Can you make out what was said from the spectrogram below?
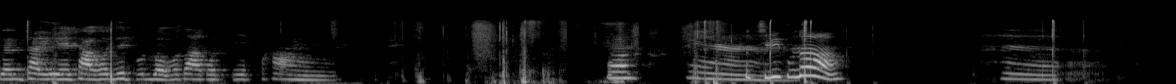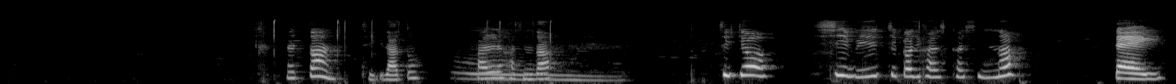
난 자유에 사고 싶어, 너무 사고 싶어. 와 음. 어, 집이구나. 음. 일단 나도 빨리 가진다. 음. 드디어 12일째까지 갈수 있나? 데이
